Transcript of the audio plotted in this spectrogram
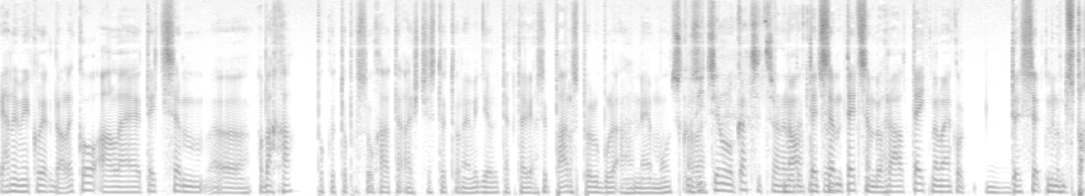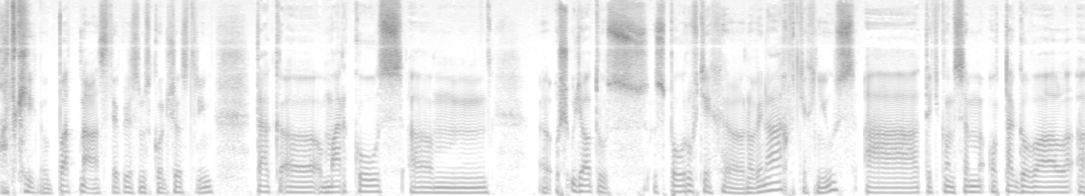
já nevím jako jak daleko, ale teď jsem, uh, a bacha, pokud to posloucháte a ještě jste to neviděli, tak tady asi pár spoilů bude, ale ne moc. Zkus ale... lokaci třeba. nebo No, teď jsem, teď jsem dohrál, teď mám jako 10 minut zpátky, no 15, jakože jsem skončil stream, tak uh, Markus um, už udělal tu spouru v těch uh, novinách, v těch news a teď jsem otagoval uh,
